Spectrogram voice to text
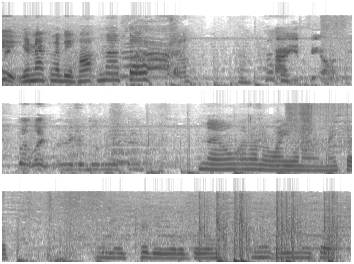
Looks cute. You're not going to be hot in that, though? No. Oh, How okay. you feeling? But like my makeup doesn't look good. No, I don't know why you want to wear makeup. You're a pretty little girl. You don't need makeup.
